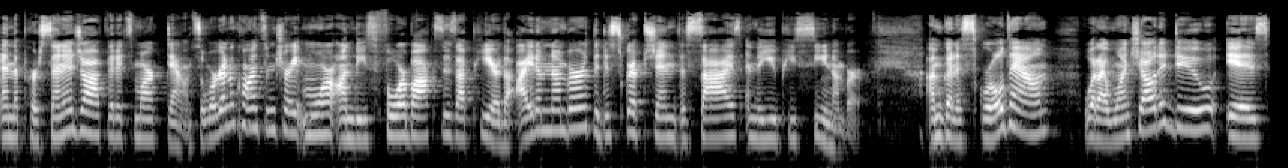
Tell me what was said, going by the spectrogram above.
and the percentage off that it's marked down. So we're going to concentrate more on these four boxes up here. The item number, the description, the size, and the UPC number. I'm going to scroll down. What I want y'all to do is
